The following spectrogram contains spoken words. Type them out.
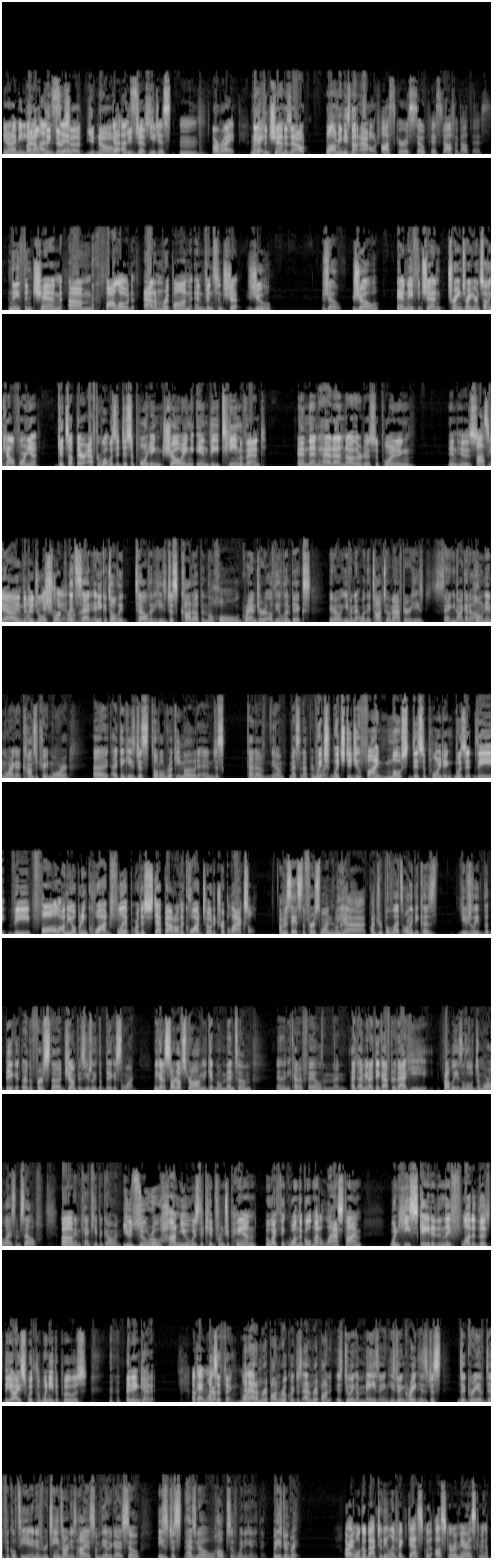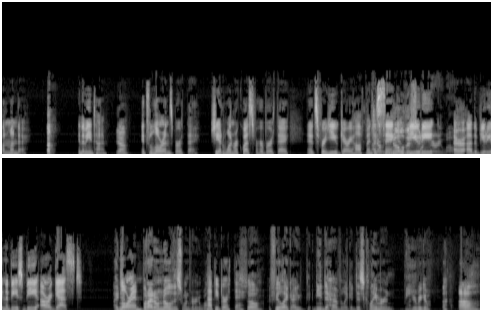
You know what I mean? You I got don't to think there's a you know you unzip. you just you just. Mm, all right. All right. Nathan Chen is out. Well, I mean he's not out. Oscar is so pissed off about this. Nathan Chen um, followed Adam Rippon and Vincent Sh- Zhu, Joe? Zhou, and Nathan Chen trains right here in Southern California. Gets up there after what was a disappointing showing in the team event, and then had another disappointing in his Oscar, Yeah. individual pissed short he program. It's sad, and you could totally tell that he's just caught up in the whole grandeur of the Olympics. You know, even when they talk to him after, he's saying, you know, I got to hone in more, I got to concentrate more. Uh, I think he's just total rookie mode and just kind of, you know, messing up everywhere. Which which did you find most disappointing? Was it the the fall on the opening quad flip or the step out on the quad toe to triple axel? I'm going to say it's the first one, Okay. the uh, quadruple lutz, only because usually the big or the first uh, jump is usually the biggest one. You got to start off strong, you get momentum, and then he kind of failed. And then, I, I mean, I think after that, he probably is a little demoralized himself Um, and can't keep it going. Yuzuru Hanyu was the kid from Japan who I think won the gold medal last time. When he skated and they flooded the, the ice with the Winnie the Poohs, I didn't get it. Okay, more. That's a thing. More and Adam Rippon, real quick, just Adam Rippon is doing amazing. He's doing great. His just degree of difficulty in his routines aren't as high as some of the other guys. So he's just has no hopes of winning anything. But he's doing great. All right, we'll go back to the Olympic desk with Oscar Ramirez coming up on Monday. In the meantime, Yeah. it's Lauren's birthday. She had one request for her birthday, and it's for you, Gary Hoffman, to sing "Beauty" well. or uh, "The Beauty and the Beast." Be our guest. I did- Lauren? But I don't know this one very well. Happy birthday! So I feel like I need to have like a disclaimer. And here we go. Uh, our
